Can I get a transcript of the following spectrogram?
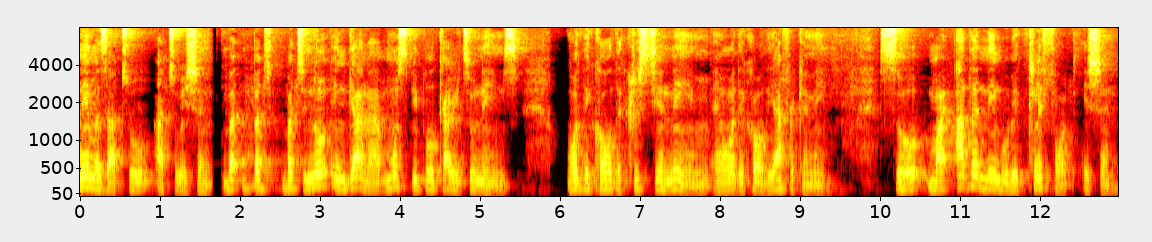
name is Atu Atuishin, but but but you know, in Ghana, most people carry two names: what they call the Christian name and what they call the African name. So my other name will be Clifford Ishin,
